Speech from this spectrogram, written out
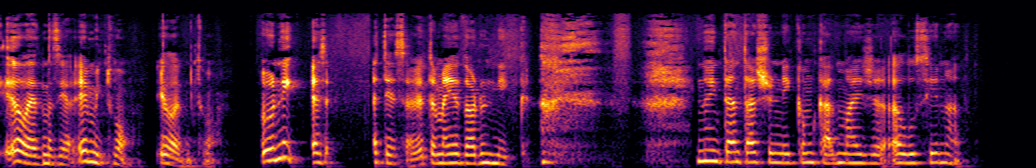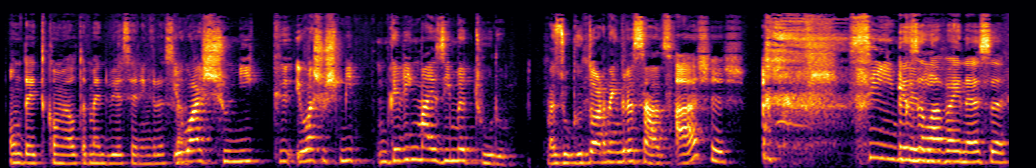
ele é demasiado. É muito bom. Ele é muito bom. O Nick. Atenção, eu também adoro o Nick. No entanto, acho o Nick um bocado mais alucinado. Um date com ele também devia ser engraçado. Eu acho o Nick, eu acho o Schmidt um bocadinho mais imaturo. Mas o que o torna engraçado. Achas? Sim, um Pensa lá bem nessa.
